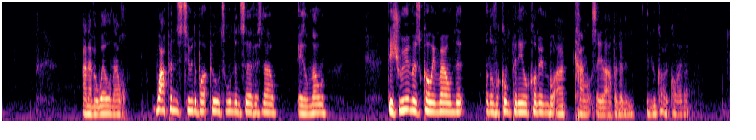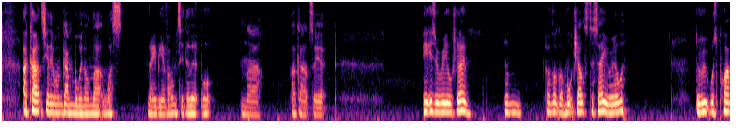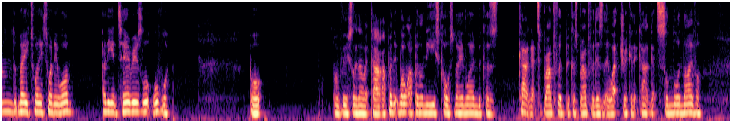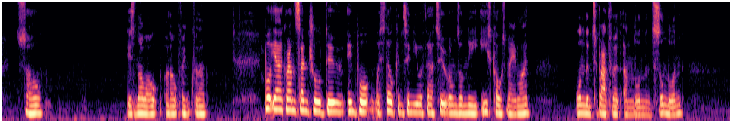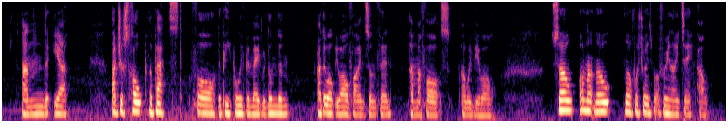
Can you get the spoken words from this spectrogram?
I never will now. What happens to the Blackpool to London service now is unknown. There's rumours going round that another company will come in, but I cannot see that happening in, in the current climate. I can't see anyone gambling on that unless maybe Avanti do it, but nah, I can't see it. It is a real shame, and I've not got much else to say really. The route was planned May 2021, and the interiors look lovely. But obviously now it can't happen. It won't happen on the East Coast Main Line because it can't get to Bradford because Bradford isn't electric and it can't get to Sunderland either. So there's no hope, I don't think, for them. But yeah, Grand Central do importantly still continue with their two runs on the East Coast Main Line, London to Bradford and London to Sunderland. And yeah, I just hope the best for the people who've been made redundant. I do hope you all find something, and my thoughts are with you all. So, on that note, Northwest Trainspotter 390 out.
